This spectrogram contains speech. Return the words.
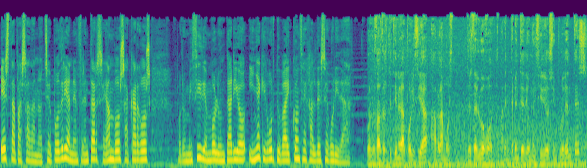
esta pasada noche. Podrían enfrentarse ambos a cargos por homicidio involuntario. Iñaki Gurtubay, concejal de seguridad. Con los datos que tiene la policía hablamos, desde luego, aparentemente de homicidios imprudentes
